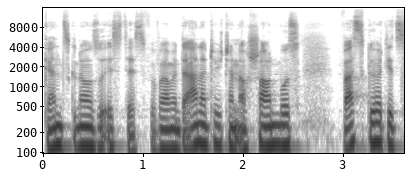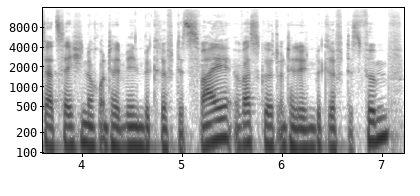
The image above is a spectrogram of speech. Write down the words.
Ganz genau so ist es. Wobei man da natürlich dann auch schauen muss, was gehört jetzt tatsächlich noch unter den Begriff des 2, was gehört unter den Begriff des 5.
